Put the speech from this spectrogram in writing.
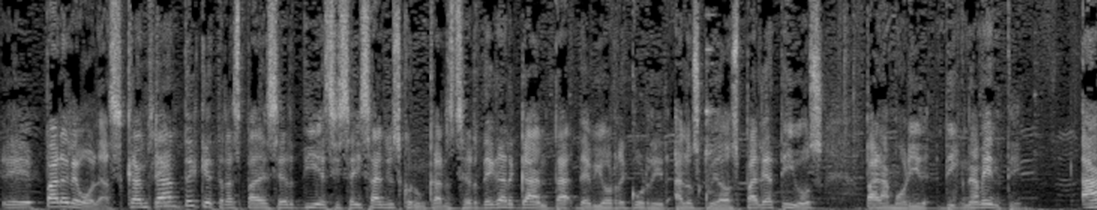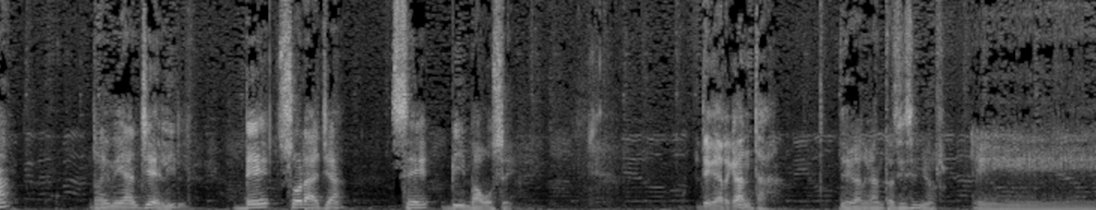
Eh, párele bolas. Cantante que tras padecer 16 años con un cáncer de garganta debió recurrir a los cuidados paliativos para morir dignamente. A. René Angelil. B. Soraya. C. Bimba Bosé. De garganta. De garganta, sí, señor. Eh,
